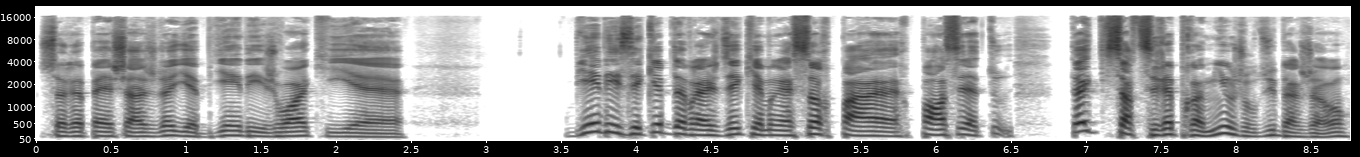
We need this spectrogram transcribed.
ce repêchage-là, il y a bien des joueurs qui. bien des équipes, devrais-je dire, qui aimeraient ça repa- repasser là tout. Peut-être qu'il sortirait premier aujourd'hui, Bergeron.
